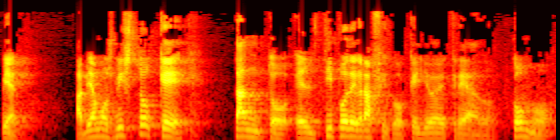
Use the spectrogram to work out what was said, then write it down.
Bien, habíamos visto que tanto el tipo de gráfico que yo he creado como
